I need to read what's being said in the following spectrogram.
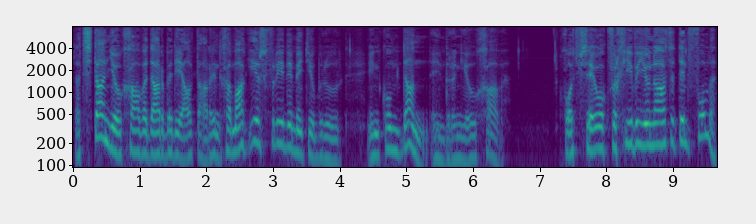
laat staan jou gawe daar by die altaar en gemaak eers vrede met jou broer en kom dan en bring jou gawe. God sê ook vergewe jou naaste ten volle.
